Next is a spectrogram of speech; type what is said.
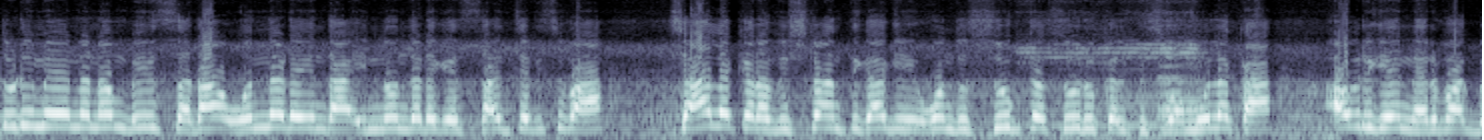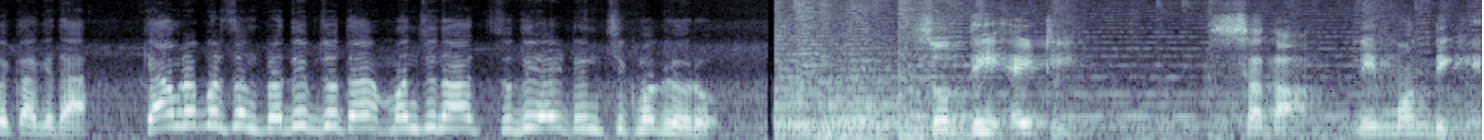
ದುಡಿಮೆಯನ್ನು ನಂಬಿ ಸದಾ ಒಂದೆಡೆಯಿಂದ ಇನ್ನೊಂದೆಡೆಗೆ ಸಂಚರಿಸುವ ಚಾಲಕರ ವಿಶ್ರಾಂತಿಗಾಗಿ ಒಂದು ಸೂಕ್ತ ಸೂರು ಕಲ್ಪಿಸುವ ಮೂಲಕ ಅವರಿಗೆ ನೆರವಾಗಬೇಕಾಗಿದೆ. ಕ್ಯಾಮ್ರಾ ಪರ್ಸನ್ ಪ್ರದೀಪ್ ಜೊತೆ ಮಂಜುನಾಥ್ ಸುದ್ದಿ ಏಟಿನ್ ಚಿಕ್ಕಮಗಳೂರು. ಸುದ್ದಿ ಐಟಿ ಸದಾ ನಿಮ್ಮೊಂದಿಗೆ.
